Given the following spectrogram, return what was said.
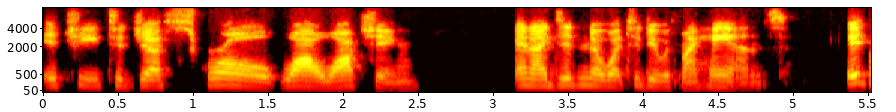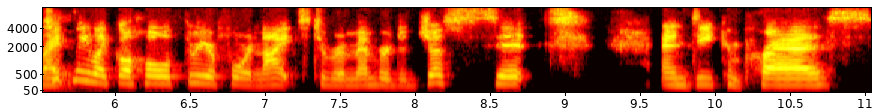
itchy to just scroll while watching and I didn't know what to do with my hands. It right. took me like a whole three or four nights to remember to just sit and decompress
